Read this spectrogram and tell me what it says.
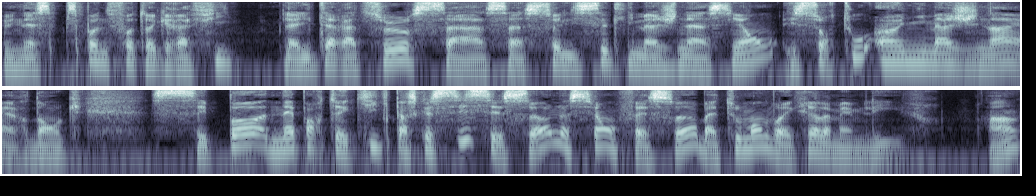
une es- c'est pas une photographie. La littérature, ça, ça sollicite l'imagination et surtout un imaginaire. Donc, c'est pas n'importe qui. Parce que si c'est ça, là, si on fait ça, ben tout le monde va écrire le même livre. Hein?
